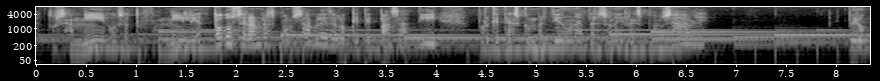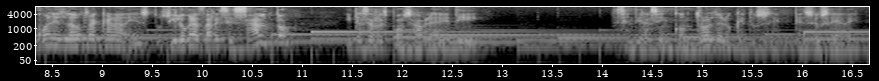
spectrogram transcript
a tus amigos, a tu familia. Todos serán responsables de lo que te pasa a ti porque te has convertido en una persona irresponsable. Pero ¿cuál es la otra cara de esto? Si logras dar ese salto y te haces responsable de ti, te sentirás en control de lo que te sucede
